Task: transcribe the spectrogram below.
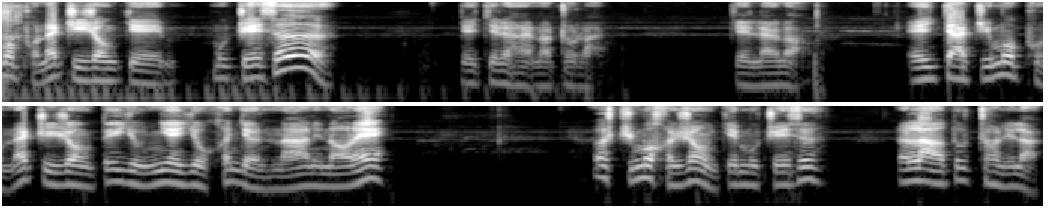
một phun đã chỉ rong game một chế sơ. Vậy chỉ là hai nó trôi lại. Chế lại lọ ấy cha chỉ một phun nó chỉ rong tới dùng nhẹ dùng không giờ nào thì nó đấy ở chỉ một khởi rong chế một chế sư là lao tu cho đi là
